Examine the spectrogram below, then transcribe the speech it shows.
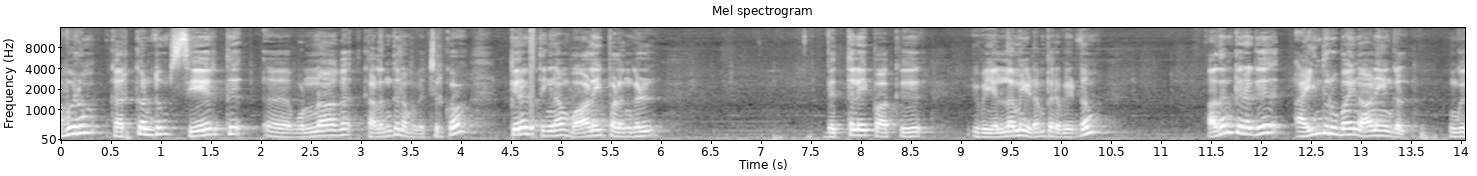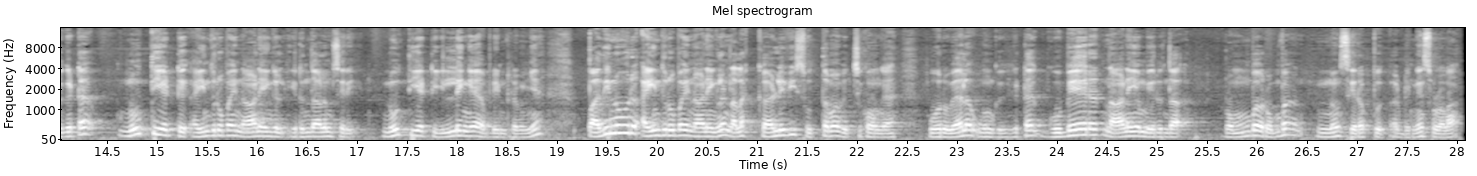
அவளும் கற்கண்டும் சேர்த்து ஒன்றாக கலந்து நம்ம வச்சுருக்கோம். பிறகு பார்த்திங்கன்னா வாழைப்பழங்கள் வெத்தலை பாக்கு இவை எல்லாமே இடம்பெற வேண்டும். அதன் பிறகு ஐந்து ரூபாய் நாணயங்கள். உங்ககிட்ட நூற்றி எட்டு ஐந்து ரூபாய் நாணயங்கள் இருந்தாலும் சரி நூற்றி எட்டு இல்லைங்க அப்படின்றவங்க பதினோரு ஐந்து ரூபாய் நாணயங்களை நல்லா கழுவி சுத்தமாக வச்சுக்கோங்க. ஒருவேளை உங்ககிட்ட குபேரர் நாணயம் இருந்தால் ரொம்ப ரொம்ப இன்னும் சிறப்பு அப்படின்னே சொல்லலாம்.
